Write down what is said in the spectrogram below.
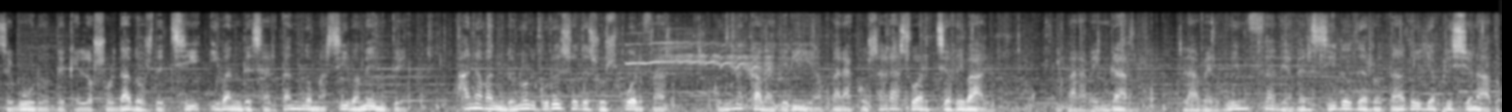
Seguro de que los soldados de Qi iban desertando masivamente, Han abandonó el grueso de sus fuerzas con una caballería para acosar a su archirrival y para vengar la vergüenza de haber sido derrotado y aprisionado.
